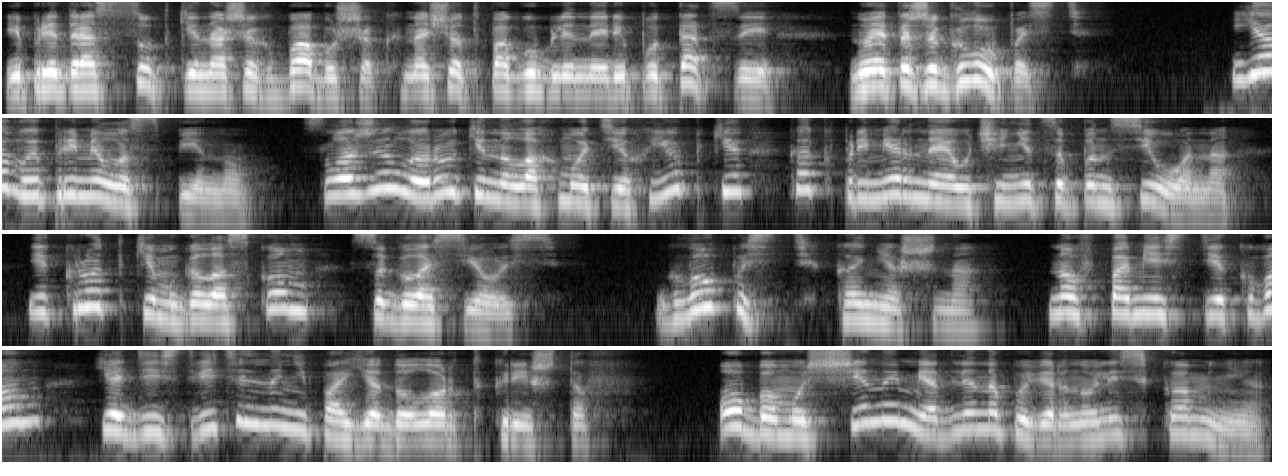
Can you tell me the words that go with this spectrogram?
и предрассудки наших бабушек насчет погубленной репутации, но это же глупость. Я выпрямила спину сложила руки на лохмотьях юбки, как примерная ученица пансиона, и кротким голоском согласилась. Глупость, конечно, но в поместье к вам я действительно не поеду, лорд Криштоф. Оба мужчины медленно повернулись ко мне.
